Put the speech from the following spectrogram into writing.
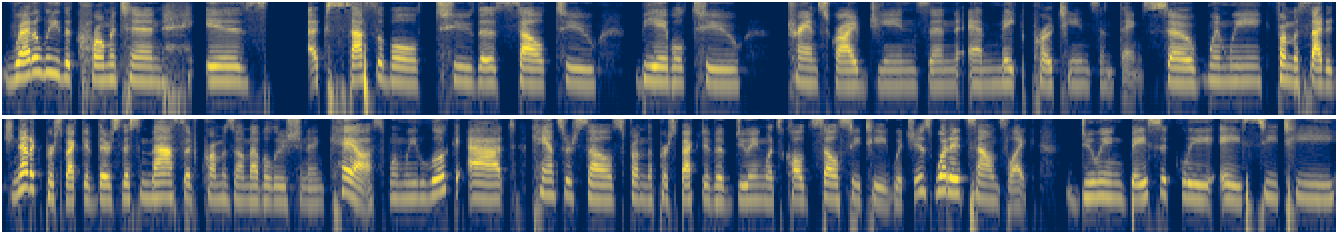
readily the chromatin is accessible to the cell to be able to transcribe genes and and make proteins and things. So when we from a cytogenetic perspective there's this massive chromosome evolution and chaos. When we look at cancer cells from the perspective of doing what's called cell CT, which is what it sounds like, doing basically a CT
